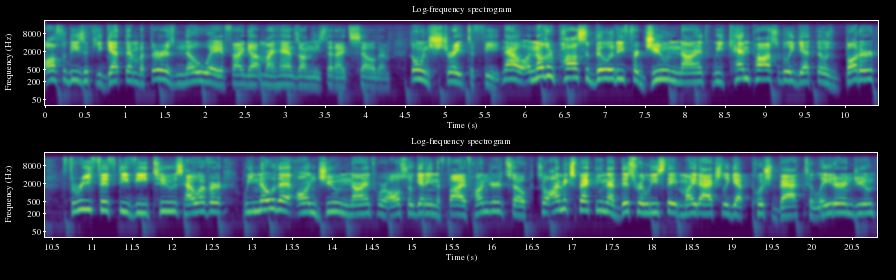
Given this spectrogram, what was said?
off of these if you get them, but there is no way if I got my hands on these that I'd sell them. Going straight to feet. Now, another possibility for June 9th, we can possibly get those butter 350 V2s. However, we know that on June 9th, we're also getting the 500. So, so I'm expecting that this release date might actually get pushed back to later in June.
